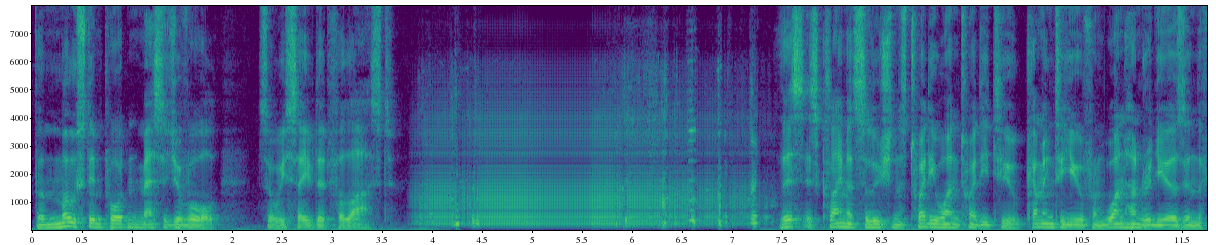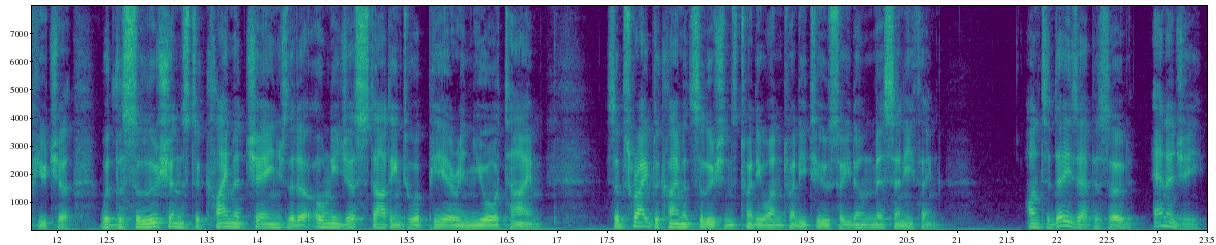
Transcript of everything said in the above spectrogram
the most important message of all, so we saved it for last. This is Climate Solutions 2122, coming to you from 100 years in the future, with the solutions to climate change that are only just starting to appear in your time. Subscribe to Climate Solutions 2122 so you don't miss anything. On today's episode, energy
